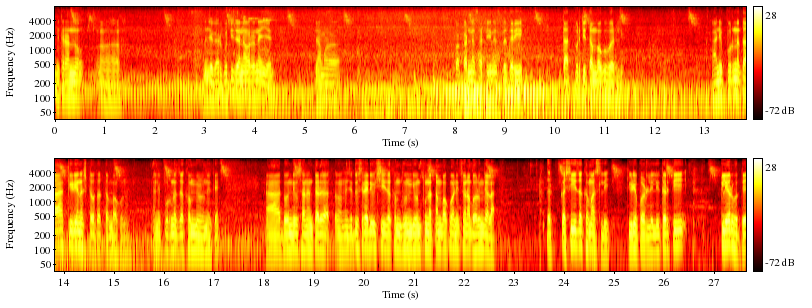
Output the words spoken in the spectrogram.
मित्रांनो म्हणजे घरगुती जनावरं नाही आहेत. त्यामुळं पकडण्यासाठी नसलं तरी तात्पुरती तंबाखू भरली. आणि पूर्णतः किडे नष्ट होतात तंबाखूनं. आणि पूर्ण जखम मिळून येते. दोन दिवसानंतर म्हणजे दुसऱ्या दिवशी जखम धुवून घेऊन पुन्हा तंबाखू आणि चुना भरून द्याला तर कशीही जखम असली किडे पडलेली तर ती क्लिअर होते.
